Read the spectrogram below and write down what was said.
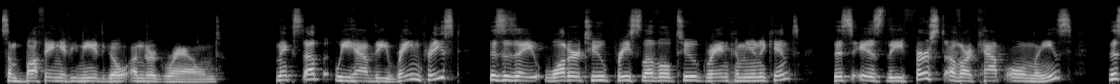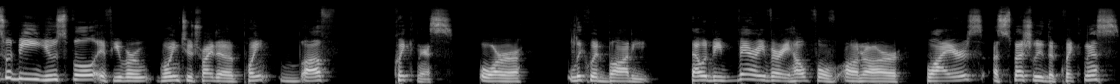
some buffing if you needed to go underground. Next up, we have the Rain Priest. This is a Water 2 Priest Level 2 Grand Communicant. This is the first of our cap onlys. This would be useful if you were going to try to point buff quickness or liquid body. That would be very, very helpful on our flyers, especially the quickness.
